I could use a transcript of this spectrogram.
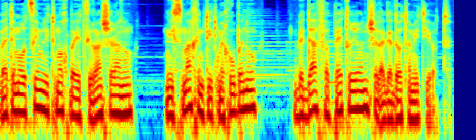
ואתם רוצים לתמוך ביצירה שלנו, נשמח אם תתמכו בנו בדף הפטריון של אגדות אמיתיות.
